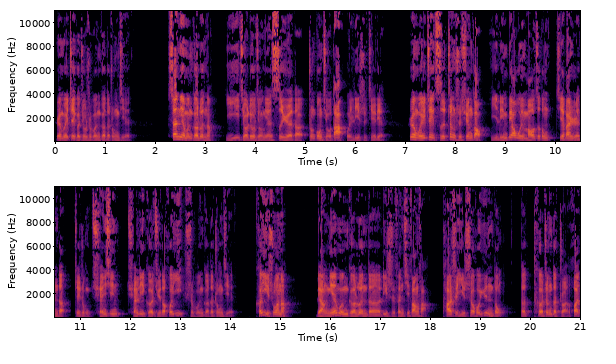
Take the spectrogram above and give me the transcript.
认为这个就是文革的终结。三年文革论呢，以一九六九年四月的中共九大为历史节点，认为这次正式宣告以林彪为毛泽东接班人的这种全新权力格局的会议是文革的终结。可以说呢，两年文革论的历史分析方法，它是以社会运动的特征的转换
